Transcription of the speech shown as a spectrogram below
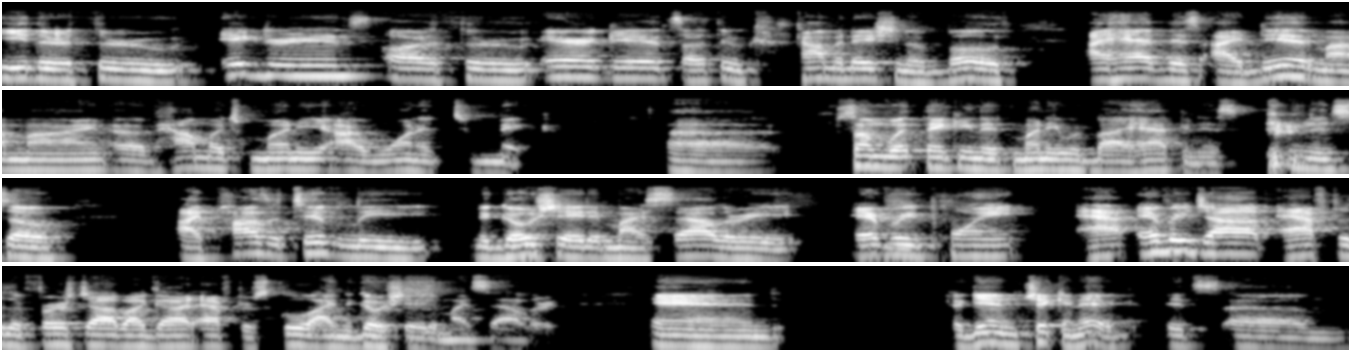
either through ignorance or through arrogance or through combination of both i had this idea in my mind of how much money i wanted to make uh, somewhat thinking that money would buy happiness. And so i positively negotiated my salary every point every job after the first job i got after school i negotiated my salary. And again chicken egg it's um,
